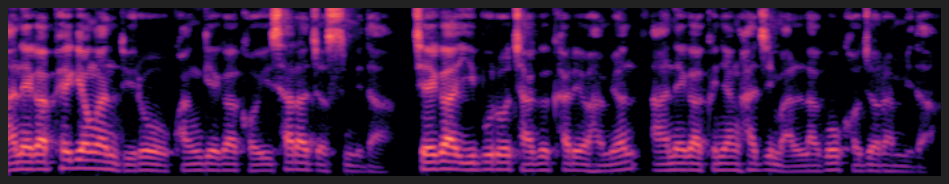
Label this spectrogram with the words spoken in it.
아내가 폐경한 뒤로 관계가 거의 사라졌습니다. 제가 입으로 자극하려 하면 아내가 그냥 하지 말라고 거절합니다.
